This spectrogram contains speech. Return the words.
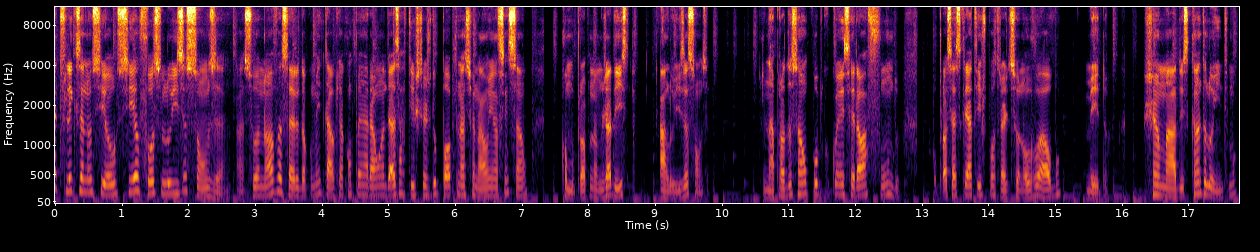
Netflix anunciou Se Eu Fosse Luísa Sonza, a sua nova série documental que acompanhará uma das artistas do pop nacional em ascensão, como o próprio nome já diz, a Luísa Sonza. Na produção, o público conhecerá a fundo o processo criativo por trás de seu novo álbum, Medo, chamado Escândalo Íntimo,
